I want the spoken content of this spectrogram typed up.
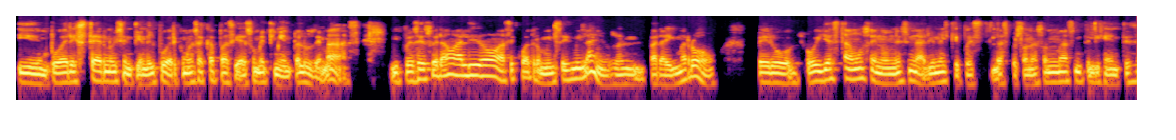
y de un poder externo y se entiende el poder como esa capacidad de sometimiento a los demás. Y pues eso era válido hace 4.000, 6.000 años, en el paradigma rojo. Pero hoy ya estamos en un escenario en el que pues las personas son más inteligentes,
